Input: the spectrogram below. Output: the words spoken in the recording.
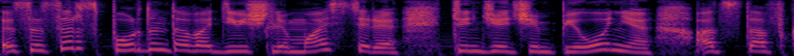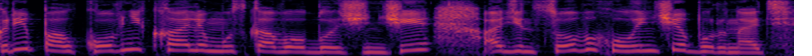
СССР спордын тавадивишле мастере, тенже чемпионе, отставкри полковник хали Мусково облачинче, Одинцова хулынче бурнать.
